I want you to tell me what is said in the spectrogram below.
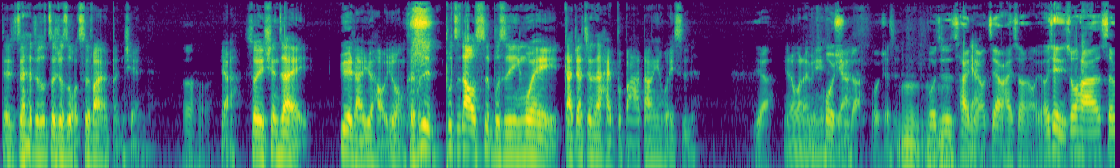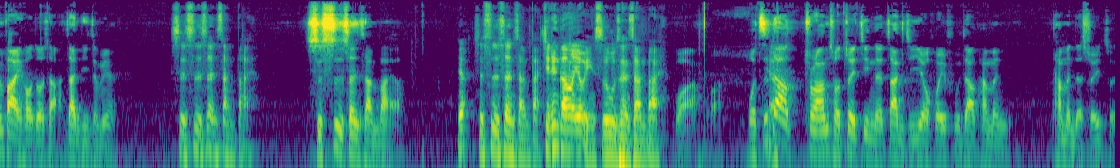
对，这他就是这就是我吃饭的本钱。嗯哼，呀，所以现在越来越好用，可是不知道是不是因为大家现在还不把它当一回事。Yeah，you know what I mean？或许吧，或许是，嗯，我就是菜鸟，这样还算好用。而且你说他生发以后多少战绩怎么样？十四胜三败，十四胜三败啊！呀，十四胜三败，今天刚刚又赢十五胜三败。哇哇！我知道 Toronto 最近的战绩又恢复到他们他们的水准。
